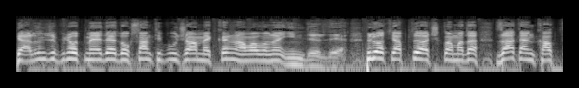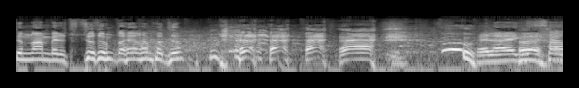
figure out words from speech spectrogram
Yardımcı pilot pilot MD-90 tipi uçağı McCarran havaalanına indirdi. Pilot yaptığı açıklamada zaten kalktığımdan beri tutuyordum dayanamadım. Helaya giderken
